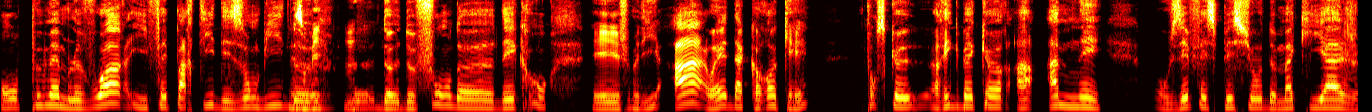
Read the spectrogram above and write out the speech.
on peut même le voir, il fait partie des zombies Les de, zombies. Mmh. de, de- de fond d'écran. Et je me dis, ah ouais, d'accord, ok. Pour ce que Rick Baker a amené aux effets spéciaux de maquillage,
